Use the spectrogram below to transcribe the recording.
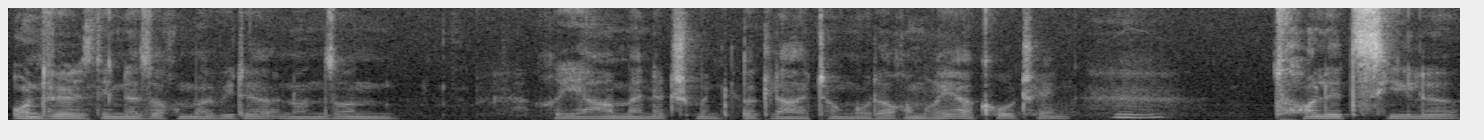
Und wir sehen das auch immer wieder in unseren Reha-Management-Begleitungen oder auch im Reha-Coaching. Tolle Ziele,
